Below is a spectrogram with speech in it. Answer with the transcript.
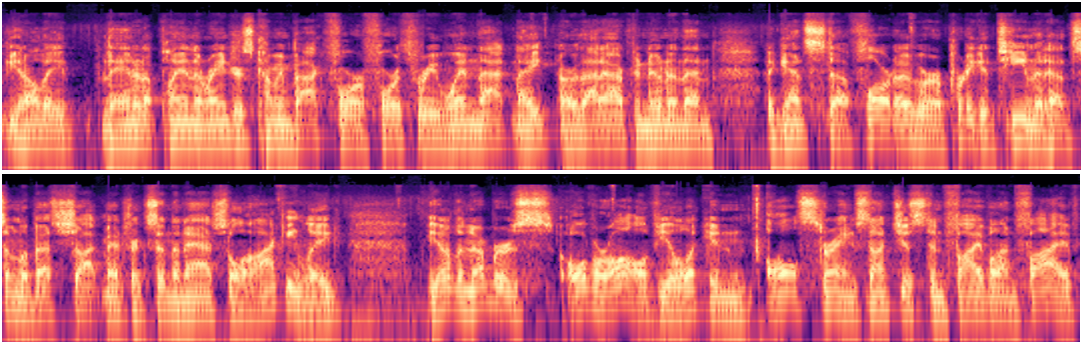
you know, they, they ended up playing the Rangers coming back for a 4-3 win that night or that afternoon. And then against uh, Florida, who are a pretty good team that had some of the best shot metrics in the National Hockey League you know, the numbers overall, if you look in all strengths, not just in five on five,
